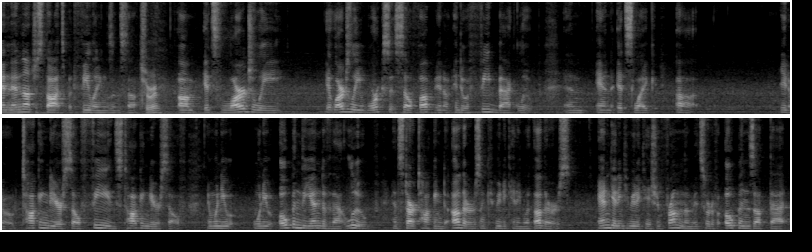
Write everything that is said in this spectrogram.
and Mm-hmm. and not just thoughts but feelings and stuff. Sure. Um, it's largely it largely works itself up in a, into a feedback loop, and and it's like. Uh, you know, talking to yourself feeds talking to yourself. And when you when you open the end of that loop and start talking to others and communicating with others and getting communication from them, it sort of opens up that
